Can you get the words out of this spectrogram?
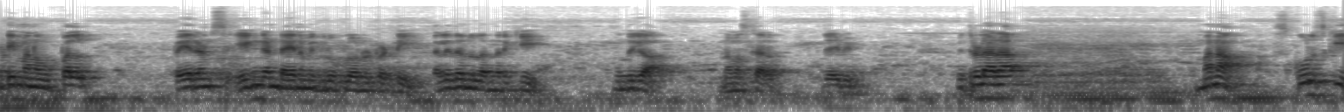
ఉన్నటువంటి మన Uppal parents young and dynamic గ్రూప్లో ఉన్నటువంటి తల్లిదండ్రులందరికీ ముందుగా నమస్కారం. జై భీమ్. మిత్రులారా మన స్కూల్స్కి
